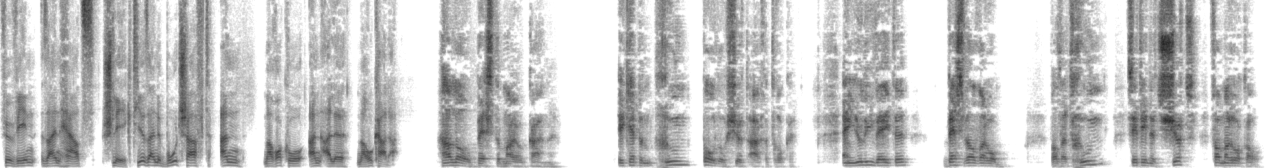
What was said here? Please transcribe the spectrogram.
für wen sein Herz schlägt. Hier seine Botschaft an Marokko, an alle Marokkaner. Hallo, beste Marokkanen. Ik heb een groen polo-shirt aangetrokken. En jullie weten best wel waarom. Want het groen zit in het shirt van Marokko.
